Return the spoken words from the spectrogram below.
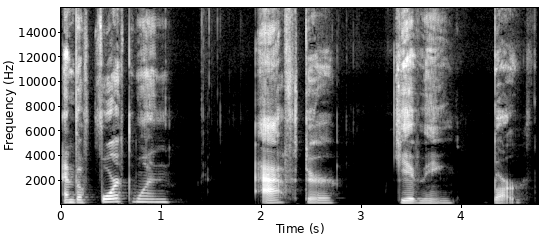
And the fourth one after giving birth.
